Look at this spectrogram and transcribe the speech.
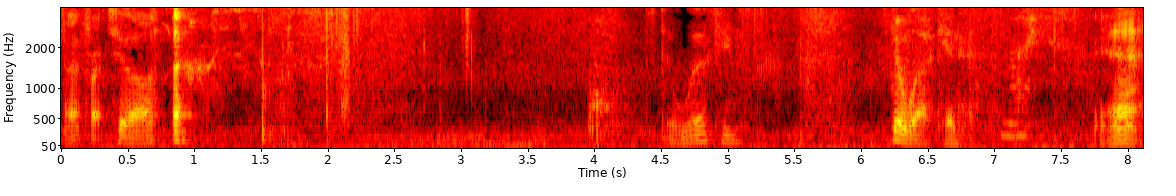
Don't throw it too hard. Still working. Still working. Nice. Yeah.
